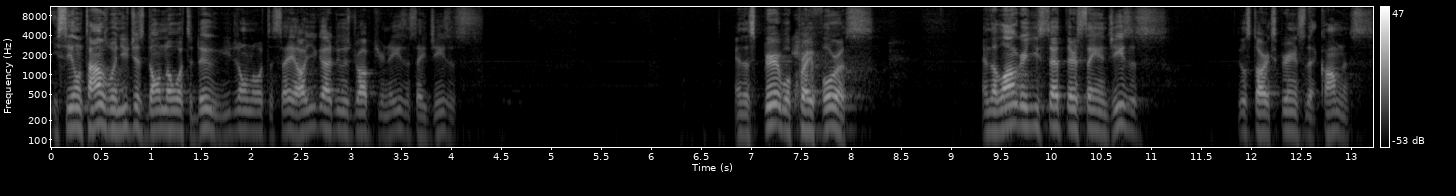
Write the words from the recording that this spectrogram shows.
You see, on times when you just don't know what to do, you don't know what to say, all you got to do is drop to your knees and say, Jesus. And the Spirit will pray for us. And the longer you sit there saying, Jesus, you'll start experiencing that calmness.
